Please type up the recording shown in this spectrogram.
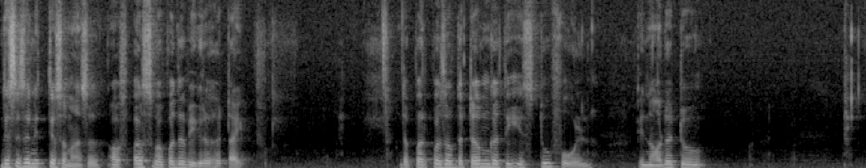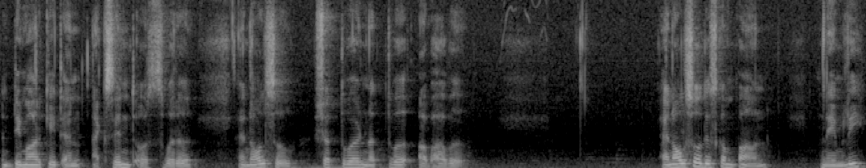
This is a Nitya Samasa of Asvapada Vigraha type. The purpose of the term Gati is twofold in order to demarcate an accent or swara and also Shatva, Natva, Abhava. And also this compound, namely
